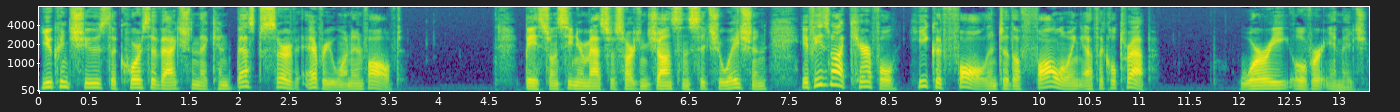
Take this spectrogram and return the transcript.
you can choose the course of action that can best serve everyone involved. Based on Senior Master Sergeant Johnson's situation, if he's not careful, he could fall into the following ethical trap worry over image.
